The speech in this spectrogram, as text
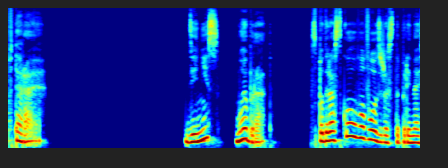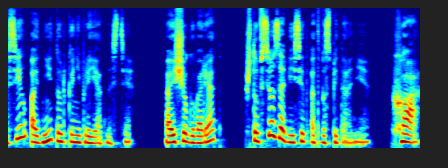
вторая. Денис – мой брат. С подросткового возраста приносил одни только неприятности. А еще говорят, что все зависит от воспитания. Ха!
